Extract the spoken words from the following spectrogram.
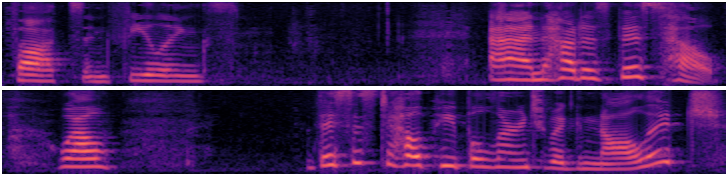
thoughts and feelings. And how does this help? Well, this is to help people learn to acknowledge,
